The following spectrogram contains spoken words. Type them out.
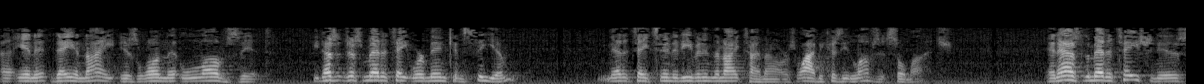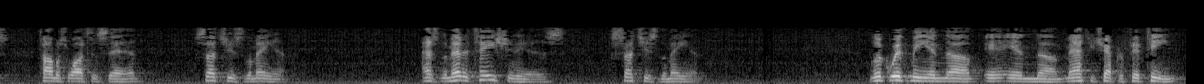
uh, in it day and night is one that loves it. He doesn't just meditate where men can see him. He meditates in it even in the nighttime hours. Why? Because he loves it so much. And as the meditation is, Thomas Watson said, such is the man. as the meditation is, such is the man. Look with me in, uh, in uh, Matthew chapter 15.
